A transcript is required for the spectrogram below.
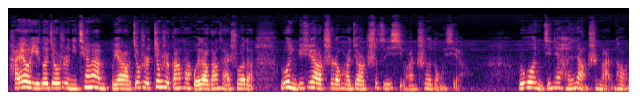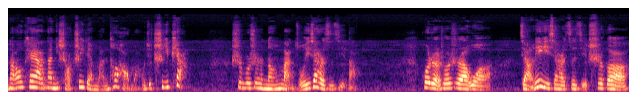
还有一个就是你千万不要，就是就是刚才回到刚才说的，如果你必须要吃的话，就要吃自己喜欢吃的东西。如果你今天很想吃馒头，那 OK 啊，那你少吃一点馒头好吗？我就吃一片儿，是不是能满足一下自己呢？或者说是我奖励一下自己，吃个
